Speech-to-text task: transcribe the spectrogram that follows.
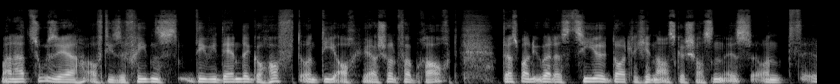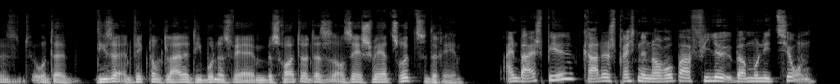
Man hat zu sehr auf diese Friedensdividende gehofft und die auch ja schon verbraucht, dass man über das Ziel deutlich hinausgeschossen ist. Und äh, unter dieser Entwicklung leidet die Bundeswehr eben bis heute und das ist auch sehr schwer zurückzudrehen. Ein Beispiel, gerade sprechen in Europa viele über Munition.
